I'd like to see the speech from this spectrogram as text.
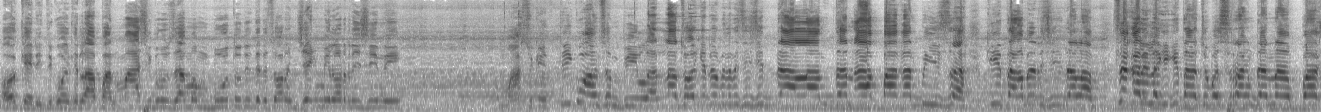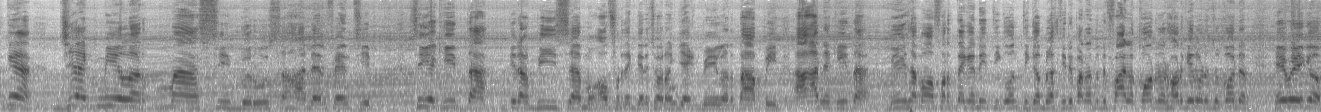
Oke, di tikungan ke-8 masih berusaha membutuhkan dari seorang Jack Miller di sini. Memasuki tikungan 9 Langsung aja dari sisi dalam Dan apa akan bisa Kita ambil dari sisi dalam? Sekali lagi kita coba serang Dan nampaknya Jack Miller masih berusaha defensif sehingga kita tidak bisa mengovertake dari seorang Jack Miller tapi akhirnya kita bisa mengovertake di tikungan 13 di depan atau di final corner Jorge Lorenzo corner. Here we go.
